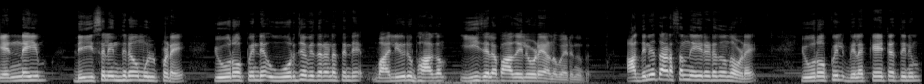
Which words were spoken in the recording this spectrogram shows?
എണ്ണയും ഡീസൽ ഇന്ധനവും ഉൾപ്പെടെ യൂറോപ്പിന്റെ ഊർജ വിതരണത്തിന്റെ വലിയൊരു ഭാഗം ഈ ജലപാതയിലൂടെയാണ് വരുന്നത്. അതിന് തടസ്സം നേരിടുന്നതോടെ യൂറോപ്പിൽ വിലക്കയറ്റത്തിനും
